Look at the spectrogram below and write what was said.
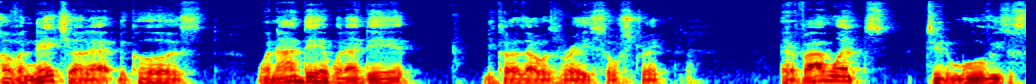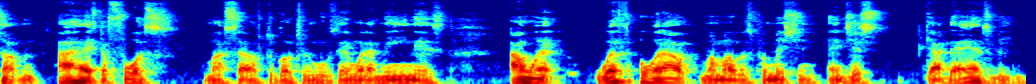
of a nature that because when I did what I did, because I was raised so strict, if I went to the movies or something, I had to force myself to go to the movies. And what I mean is, I went with or without my mother's permission and just got the ass beaten.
